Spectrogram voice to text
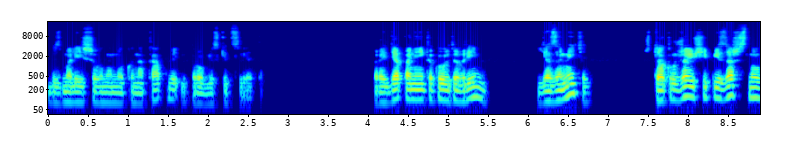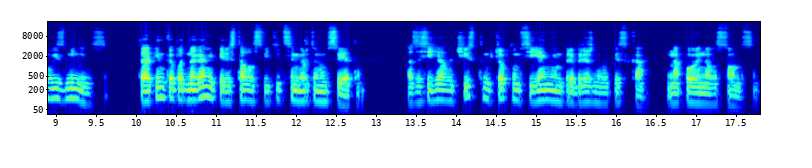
без малейшего намека на капли и проблески цвета. Пройдя по ней какое-то время, я заметил, что окружающий пейзаж снова изменился. Тропинка под ногами перестала светиться мертвым светом, а засияла чистым теплым сиянием прибрежного песка, напоенного солнцем.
